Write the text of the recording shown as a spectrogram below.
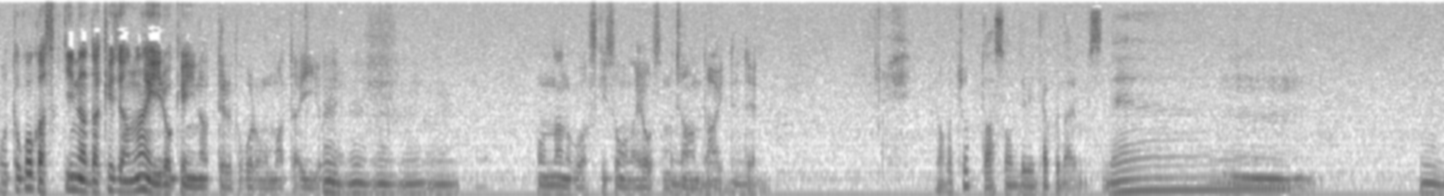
男が好きなだけじゃない色気になってるところもまたいいようんうんうんね、女の子が好きそうな要素もちゃんと入ってて。なんかちょっと遊んでみたくなりますね。うん。うん。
